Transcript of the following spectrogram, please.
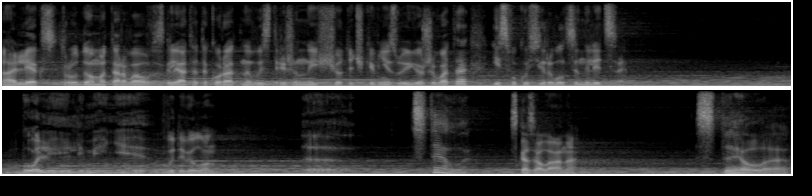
Олег с трудом оторвал взгляд от аккуратно выстриженной щеточки внизу ее живота и сфокусировался на лице. «Более или менее», — выдавил он. «Э, «Стелла», — сказала она. «Стелла»,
